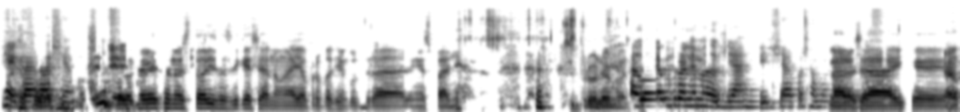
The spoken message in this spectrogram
Eh, Polo que ves en stories, así que xa non hai apropiación cultural en España. Sin problema. Agora é un problema dos Yankees, xa pasamos. Claro, xa hai que... Ah.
